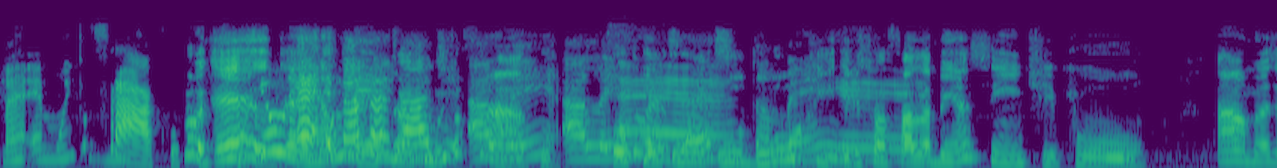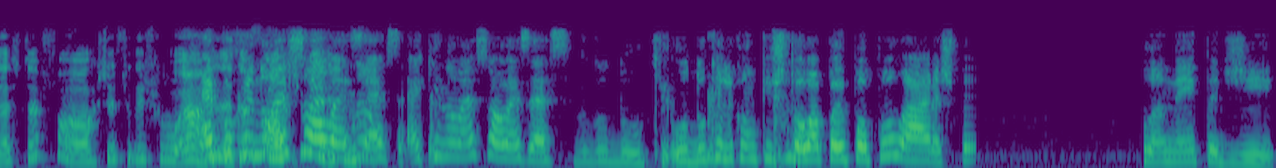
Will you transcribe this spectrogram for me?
Mas é muito fraco. É, é, É, realmente, na é verdade, além, além do exército o, o Duque, também... ele só fala bem assim, tipo... Ah, o meu exército é forte. Eu fico tipo... Ah, É porque não é só o mesmo. exército, é que não é só o exército do Duque. O Duque ele conquistou o apoio popular, as pessoas do planeta de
